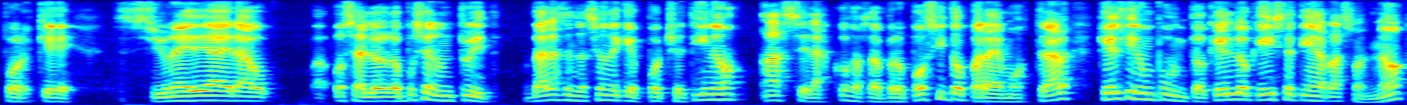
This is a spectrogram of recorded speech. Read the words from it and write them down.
Porque si una idea era o sea, lo, puse en un tweet, da la sensación de que Pochettino hace las cosas a propósito para demostrar que él tiene un punto, que él lo que dice tiene razón, ¿no?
